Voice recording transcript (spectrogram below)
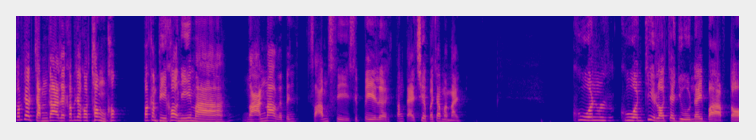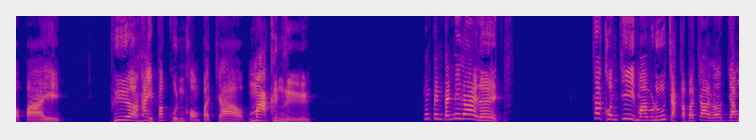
ข้าพเจ้าจำได้เลยข้าพเจ้าก็ท่องพ ระคัมภีร์ข้อนี้มานานมากเลยเป็นสามสี่สิบปีเลย ตั้งแต่เชื่อพระเจ้าใหม่ควรควรที่เราจะอยู่ในบาปต่อไป เพื่อให้พระคุณของพระเจ้ามากขึ้นหรือ มันเป็นไปไม่ได้เลย ถ้าคนที่มารู้จักกับพระเจ้าเรายัง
